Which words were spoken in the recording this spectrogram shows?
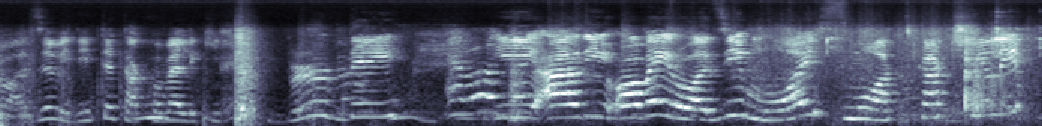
roze, vidite, tako veliki happy birthday. I, ali ovaj rozi moj smo otkačili.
